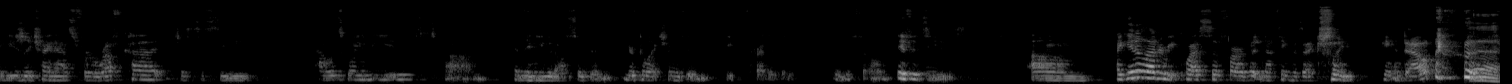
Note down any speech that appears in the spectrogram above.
I usually try and ask for a rough cut just to see how it's going to be used. Um, and then you would also then, your collection would then be credited in the film if it's used. Um, I get a lot of requests so far, but nothing has actually panned out. Yeah.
